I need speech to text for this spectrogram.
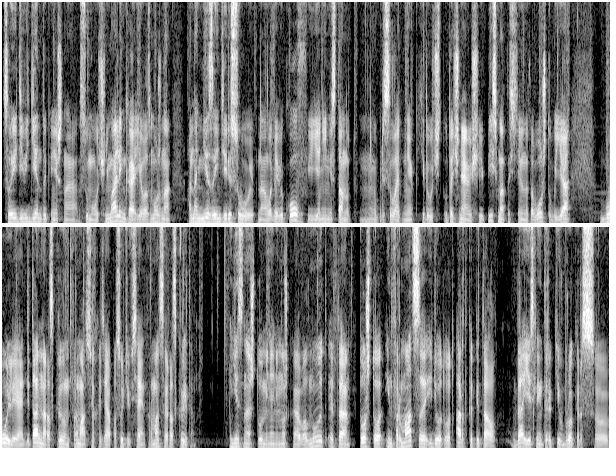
свои дивиденды, конечно, сумма очень маленькая, и, возможно, она не заинтересует налоговиков, и они не станут присылать мне какие-то уточняющие письма относительно того, чтобы я более детально раскрыл информацию, хотя, по сути, вся информация раскрыта. Единственное, что меня немножко волнует, это то, что информация идет от Art Capital. Да, если Interactive Brokers э,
